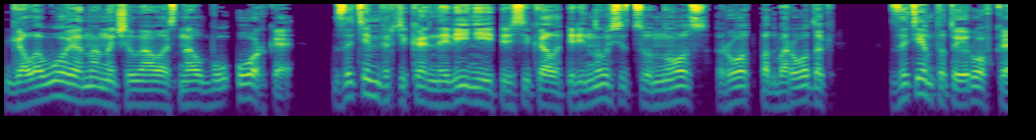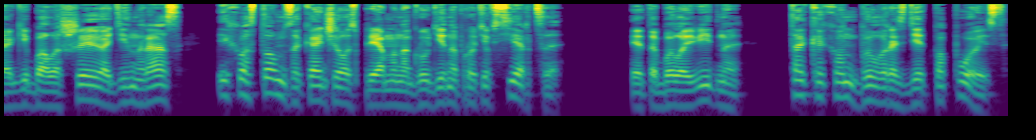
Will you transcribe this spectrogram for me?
Головой она начиналась на лбу орка, затем вертикальной линией пересекала переносицу, нос, рот, подбородок Затем татуировка огибала шею один раз и хвостом заканчивалась прямо на груди напротив сердца. Это было видно, так как он был раздет по пояс.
